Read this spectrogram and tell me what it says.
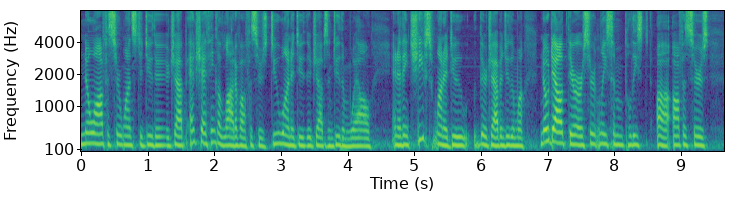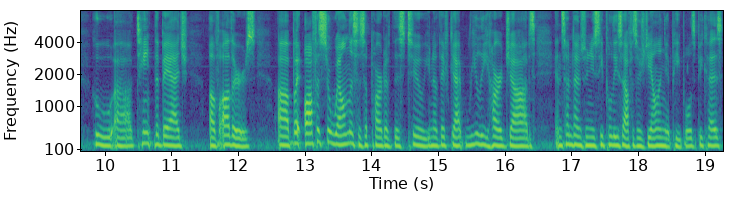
no officer wants to do their job. Actually, I think a lot of officers do want to do their jobs and do them well. And I think chiefs want to do their job and do them well. No doubt there are certainly some police uh, officers who uh, taint the badge of others. Uh, but officer wellness is a part of this too. You know, they've got really hard jobs. And sometimes when you see police officers yelling at people, it's because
